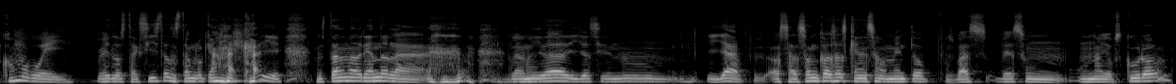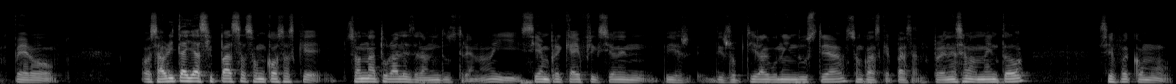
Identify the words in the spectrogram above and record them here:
¿cómo, güey? Güey, los taxistas nos están bloqueando la calle, nos están madreando la, la unidad y yo así, no. Y ya, pues, o sea, son cosas que en ese momento, pues vas, ves un, un hoyo oscuro, pero, o sea, ahorita ya sí pasa, son cosas que son naturales de la industria, ¿no? Y siempre que hay fricción en dis- disruptir alguna industria, son cosas que pasan. Pero en ese momento sí fue como,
